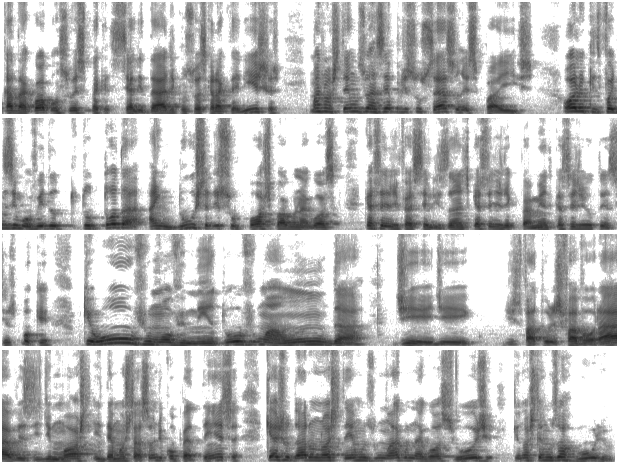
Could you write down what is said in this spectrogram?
cada qual com sua especialidade, com suas características? Mas nós temos um exemplo de sucesso nesse país. Olha o que foi desenvolvido, toda a indústria de suporte para o agronegócio, quer seja de fertilizante, quer seja de equipamento, quer seja de utensílios. Por quê? Porque houve um movimento, houve uma onda de, de de fatores favoráveis e de mostra, e demonstração de competência que ajudaram nós termos um agronegócio hoje que nós temos orgulho.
